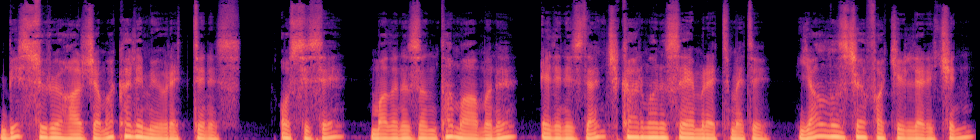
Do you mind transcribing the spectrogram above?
Bir sürü harcama kalemi ürettiniz. O size malınızın tamamını elinizden çıkarmanızı emretmedi. Yalnızca fakirler için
